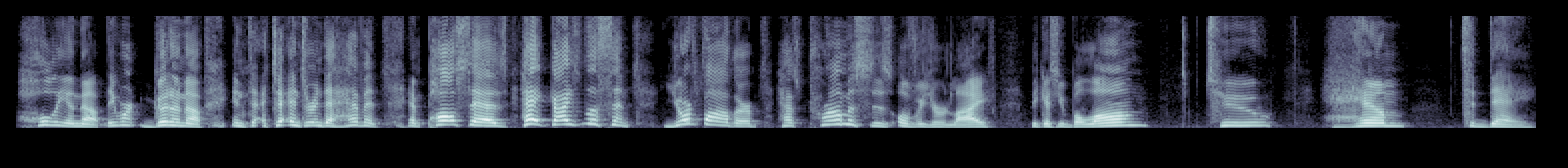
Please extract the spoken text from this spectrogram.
holy enough. They weren't good enough into, to enter into heaven. And Paul says, hey, guys, listen, your father has promises over your life because you belong to him today,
